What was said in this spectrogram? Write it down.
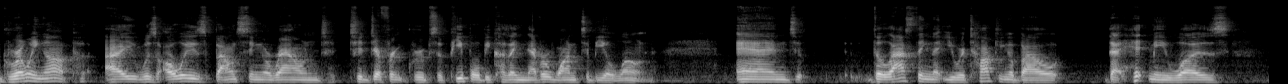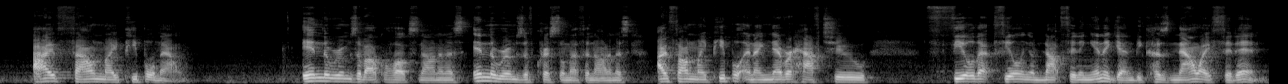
growing up, I was always bouncing around to different groups of people because I never wanted to be alone. And the last thing that you were talking about that hit me was I've found my people now. In the rooms of Alcoholics Anonymous, in the rooms of Crystal Meth Anonymous, I found my people and I never have to feel that feeling of not fitting in again because now I fit in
